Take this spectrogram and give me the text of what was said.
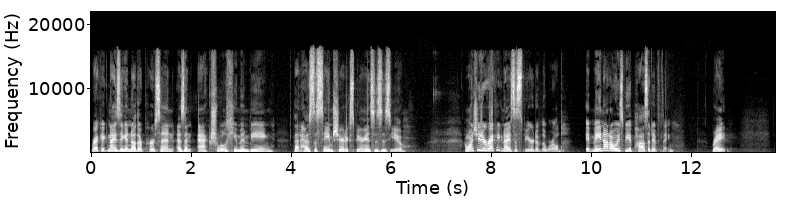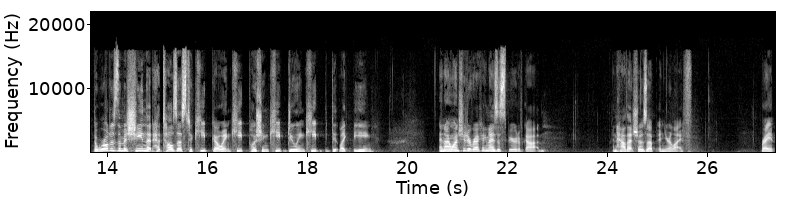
recognizing another person as an actual human being that has the same shared experiences as you. I want you to recognize the spirit of the world, it may not always be a positive thing, right? The world is the machine that ha- tells us to keep going, keep pushing, keep doing, keep like being. And I want you to recognize the Spirit of God and how that shows up in your life, right?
